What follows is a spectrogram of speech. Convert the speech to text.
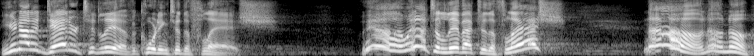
You're not a debtor to live according to the flesh. Yeah, we're not to live after the flesh. No, no, no.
